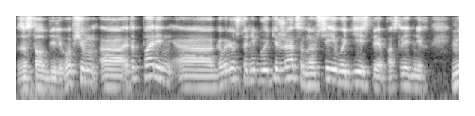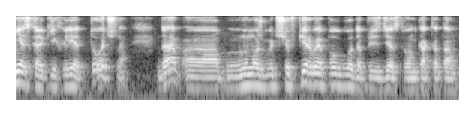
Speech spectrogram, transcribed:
застолбили. В общем, а, этот парень а, говорил, что не будет держаться, но все его действия последних нескольких лет точно, да, ну, может быть, еще в первые полгода президентства он как-то там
